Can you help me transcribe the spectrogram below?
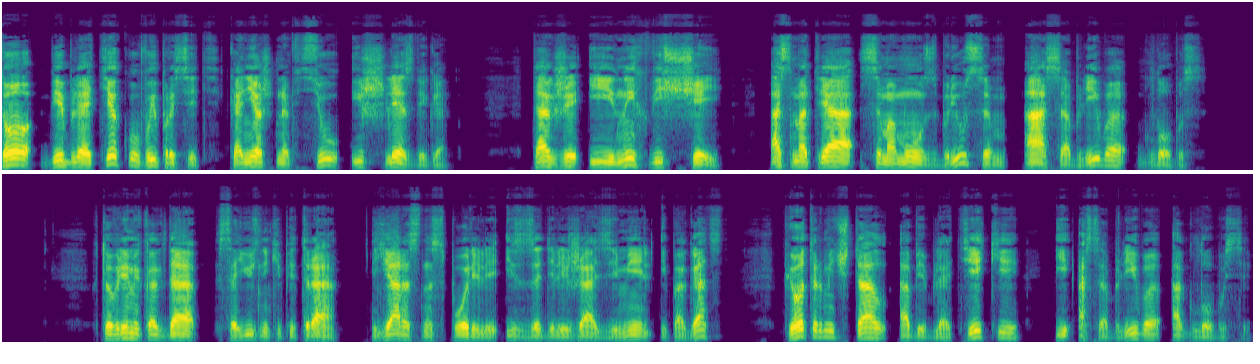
то библиотеку выпросить, конечно, всю из Шлезвига, также и иных вещей, осмотря самому с Брюсом, а особливо глобус. В то время, когда союзники Петра яростно спорили из-за дележа земель и богатств, Петр мечтал о библиотеке и особливо о глобусе.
